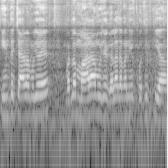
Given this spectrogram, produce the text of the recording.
तीन से चार बार मुझे मतलब मारा मुझे गला दबाने की कोशिश किया।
